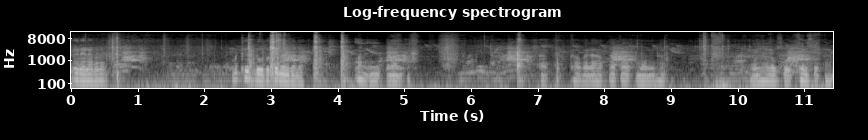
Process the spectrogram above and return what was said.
เออได้แล้วได้แล้ว มันคือดูปะเกนเลยก่อนเดี๋ยวมันมันอะเข้าไปแล้วครับ แล้วก็หมุนครับ หมุนให้ลูกสูบขึ้นสุดครับ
